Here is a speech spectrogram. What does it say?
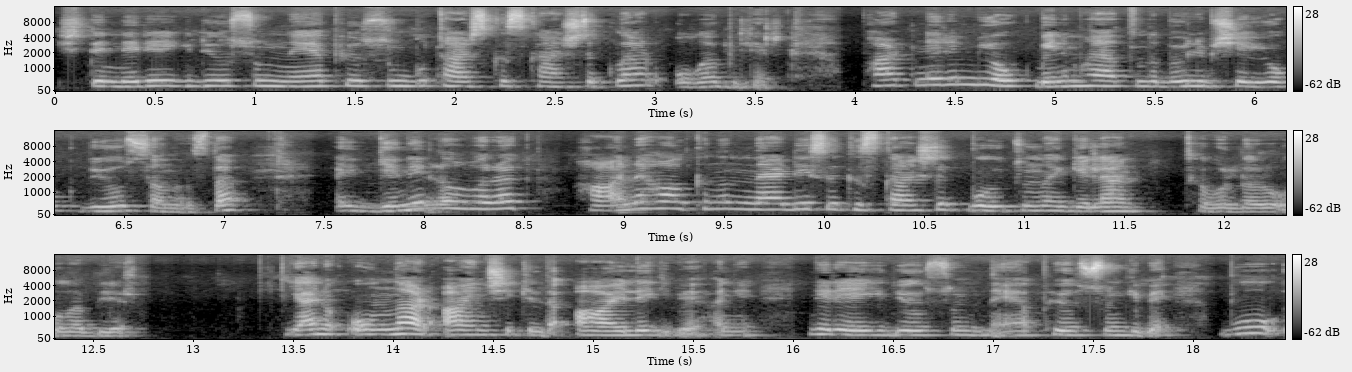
işte nereye gidiyorsun, ne yapıyorsun bu tarz kıskançlıklar olabilir. Partnerim yok, benim hayatımda böyle bir şey yok diyorsanız da e, genel olarak hane halkının neredeyse kıskançlık boyutuna gelen tavırları olabilir. Yani onlar aynı şekilde aile gibi hani nereye gidiyorsun, ne yapıyorsun gibi. Bu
